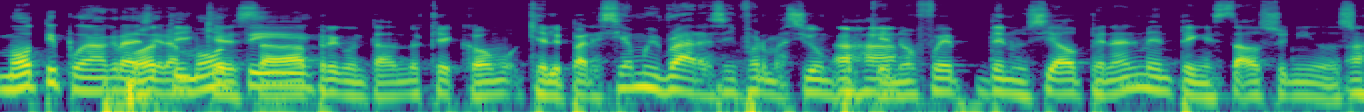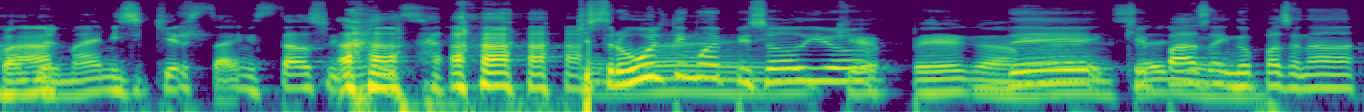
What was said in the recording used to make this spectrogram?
Moti, pueden agradecer Moti, a que Moti. estaba preguntando que, cómo, que le parecía muy rara esa información porque Ajá. no fue denunciado penalmente en Estados Unidos, Ajá. cuando el mae ni siquiera está en Estados Unidos. Nuestro último episodio qué pega, de en qué pasa y no pasa nada.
